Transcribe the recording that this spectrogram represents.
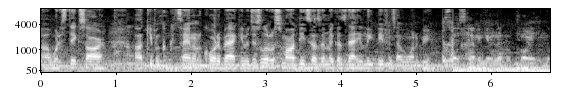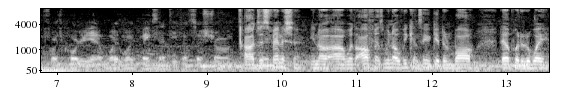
uh, where the sticks are, uh, keeping contained on the quarterback, you know, just little small details that make us that elite defense that we want to be. You guys haven't given up a point in the fourth quarter yet. What, what makes that defense so strong? Uh, just finishing. You know, uh, with the offense, we know if we continue to get them the ball, they'll put it away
